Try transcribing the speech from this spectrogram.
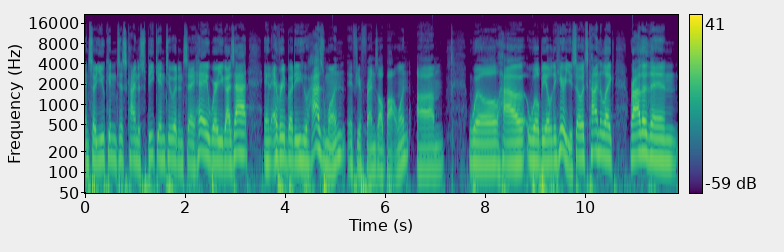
And so you can just kind of speak into it and say, hey, where are you guys at? And everybody who has one, if your friends all bought one, um, will have will be able to hear you. So it's kind of like rather than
